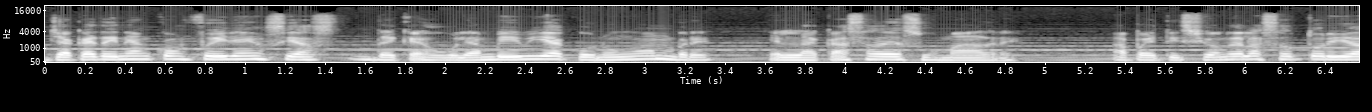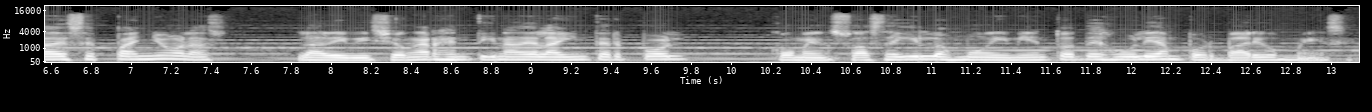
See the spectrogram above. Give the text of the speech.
ya que tenían confidencias de que Julián vivía con un hombre en la casa de su madre. A petición de las autoridades españolas, la División Argentina de la Interpol comenzó a seguir los movimientos de Julián por varios meses.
